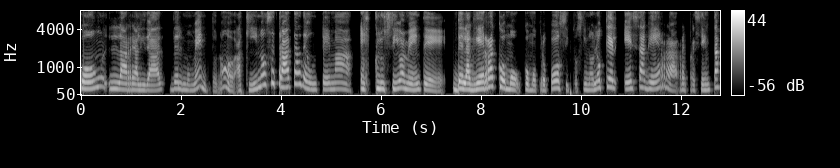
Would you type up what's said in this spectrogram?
con la realidad del momento, ¿no? Aquí no se trata de un tema exclusivamente de la guerra como, como propósito, sino lo que esa guerra representa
